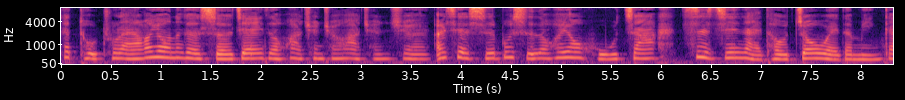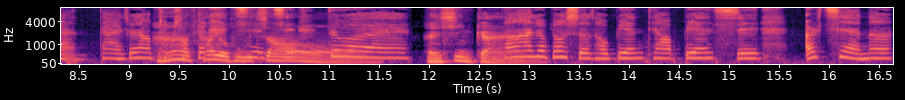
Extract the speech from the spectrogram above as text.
再吐出来，然后用那个舌尖一直画圈圈，画圈圈，而且时不时的会用胡渣刺激奶头周围的敏感带，就像皮皮啊，他有胡渣哦，对，很性感。然后他就用舌头边挑边吸。而且呢，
